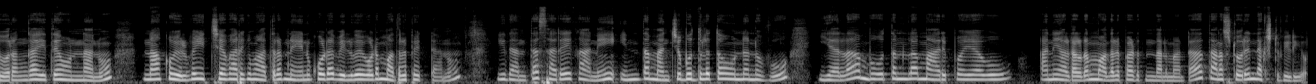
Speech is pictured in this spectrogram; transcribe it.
దూరంగా అయితే ఉన్నాను. నాకు విలువ ఇచ్చేవారికి మాత్రం నేను కూడా విలువ ఇవ్వడం మొదలుపెట్టాను ఇదంతా సరే కానీ ఇంత మంచి బుద్ధులతో ఉన్న నువ్వు ఎలా భూతంలా మారిపోయావు అని అడగడం మొదలు పెడుతుందనమాట తన స్టోరీ నెక్స్ట్ వీడియో.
